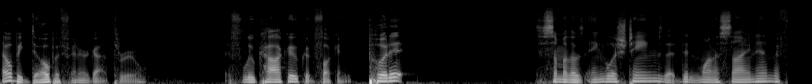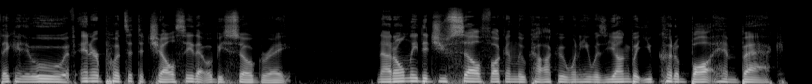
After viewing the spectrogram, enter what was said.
That would be dope if Inter got through. If Lukaku could fucking put it to some of those English teams that didn't want to sign him. If they could, ooh, if Inter puts it to Chelsea, that would be so great. Not only did you sell fucking Lukaku when he was young, but you could have bought him back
